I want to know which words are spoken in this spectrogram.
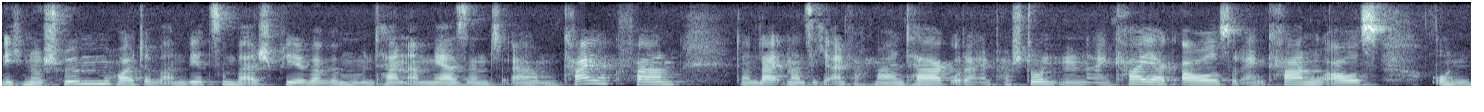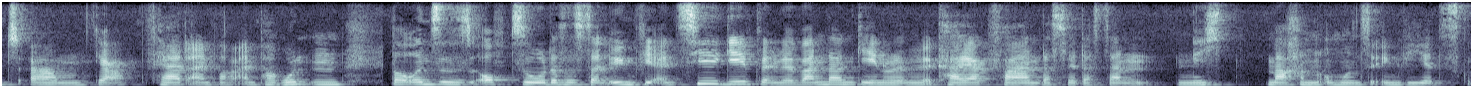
nicht nur schwimmen. Heute waren wir zum Beispiel, weil wir momentan am Meer sind, ähm, Kajak fahren. Dann leiht man sich einfach mal einen Tag oder ein paar Stunden ein Kajak aus oder ein Kanu aus und ähm, ja, fährt einfach ein paar Runden. Bei uns ist es oft so, dass es dann irgendwie ein Ziel gibt, wenn wir wandern gehen oder wenn wir Kajak fahren, dass wir das dann nicht machen, um uns irgendwie jetzt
